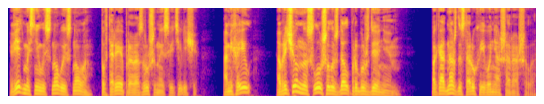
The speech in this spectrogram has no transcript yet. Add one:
Ведьма снилась снова и снова, повторяя про разрушенное святилище. А Михаил обреченно слушал и ждал пробуждения, пока однажды старуха его не ошарашила.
